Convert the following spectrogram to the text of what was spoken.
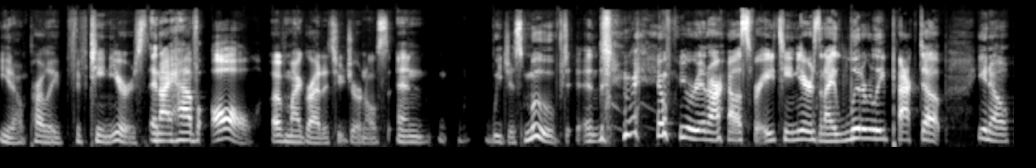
you know, probably 15 years. And I have all of my gratitude journals. And we just moved and we were in our house for 18 years. And I literally packed up, you know,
